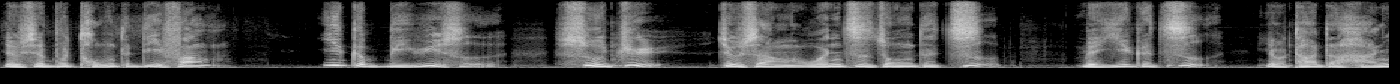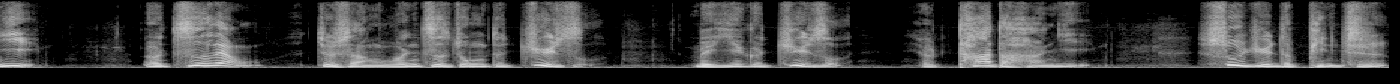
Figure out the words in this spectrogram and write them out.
有些不同的地方。一个比喻是，数据就像文字中的字，每一个字有它的含义；而资料就像文字中的句子，每一个句子有它的含义。数据的品质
